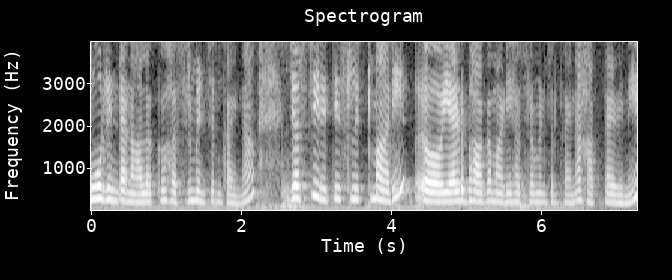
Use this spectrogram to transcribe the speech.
ಮೂರರಿಂದ ನಾಲ್ಕು ಹಸಿರು ಮೆಣಸಿನ್ಕಾಯಿನ ಜಸ್ಟ್ ಈ ರೀತಿ ಸ್ಲಿಟ್ ಮಾಡಿ ಎರಡು ಭಾಗ ಮಾಡಿ ಹಸಿರು ಮೆಣಸಿನ್ಕಾಯಿನ ಹಾಕ್ತಾಯಿದ್ದೀನಿ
